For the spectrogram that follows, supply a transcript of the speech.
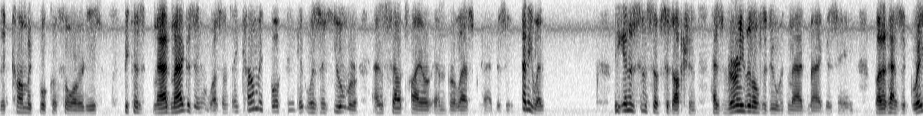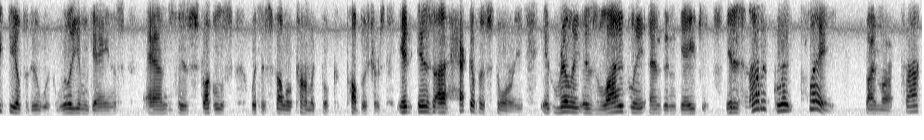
the comic book authorities because Mad Magazine wasn't a comic book, it was a humor and satire and burlesque magazine. Anyway, the Innocence of Seduction has very little to do with Mad Magazine, but it has a great deal to do with William Gaines and his struggles with his fellow comic book publishers. It is a heck of a story. It really is lively and engaging. It is not a great play by Mark Pracht.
